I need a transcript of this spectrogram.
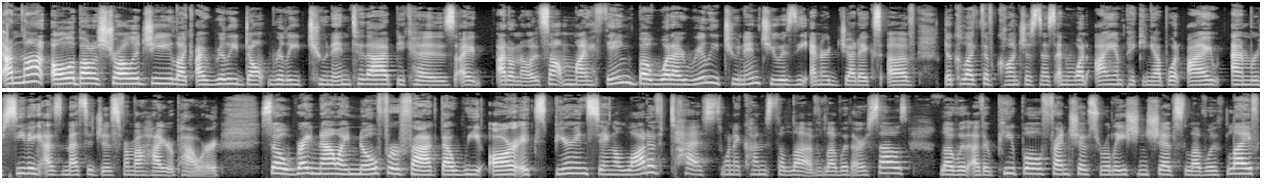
I'm not all about astrology. Like I really don't really tune into that because I I don't know, it's not my thing, but what I really tune into is the energetics of the collective consciousness and what I am picking up, what I am receiving as messages from a higher power. So right now I know for a fact that we are experiencing a lot of tests when it comes to love, love with ourselves, love with other people, friendships, relationships, love with life,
